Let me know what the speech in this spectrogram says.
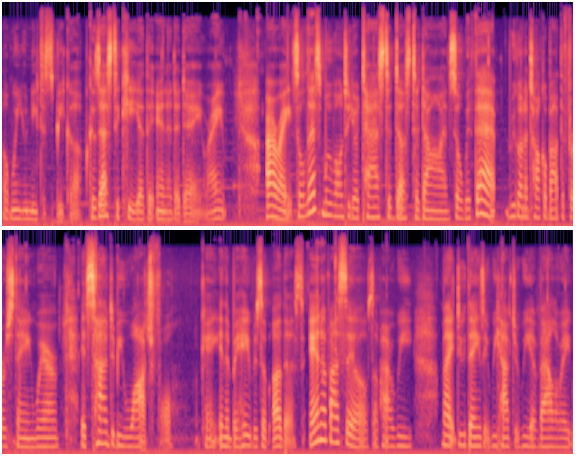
of when you need to speak up because that's the key at the end of the day right? All right so let's move on to your task to dusk to dawn. So with that we're going to talk about the first thing where it's time to be watchful okay, in the behaviors of others and of ourselves, of how we might do things that we have to reevaluate.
